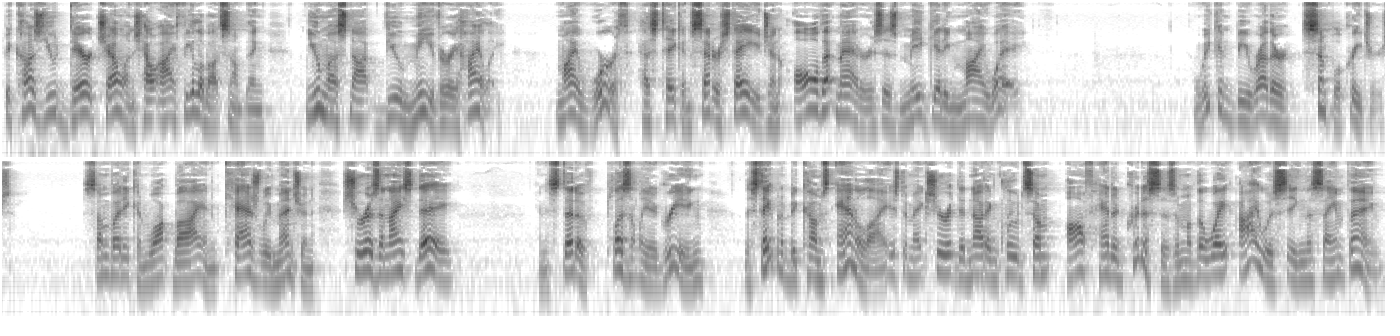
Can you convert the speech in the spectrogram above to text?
because you dare challenge how I feel about something, you must not view me very highly. My worth has taken center stage, and all that matters is me getting my way. We can be rather simple creatures. Somebody can walk by and casually mention, Sure is a nice day. And instead of pleasantly agreeing, the statement becomes analyzed to make sure it did not include some offhanded criticism of the way I was seeing the same thing.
